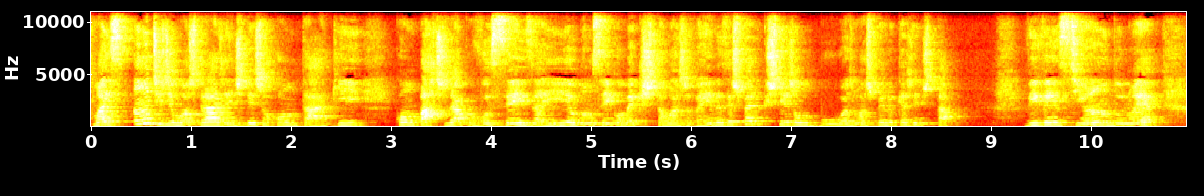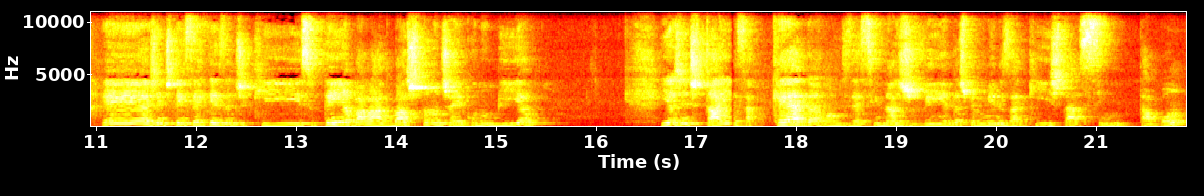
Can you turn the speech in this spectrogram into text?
Mas antes de mostrar, gente, deixa eu contar aqui compartilhar com vocês aí. Eu não sei como é que estão as vendas, eu espero que estejam boas, mas pelo que a gente está vivenciando, não é? é? A gente tem certeza de que isso tem abalado bastante a economia e a gente está aí nessa queda, vamos dizer assim, nas vendas, pelo menos aqui está assim, tá bom?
